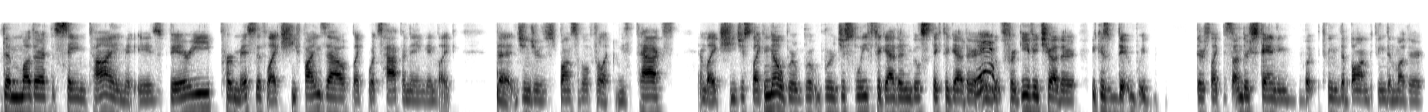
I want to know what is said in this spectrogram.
the mother at the same time is very permissive. Like she finds out like what's happening and like that ginger's responsible for like these attacks. And like she just like no we're we're, we're just leave together and we'll stick together Yeah. and we'll forgive each other. Because they, we, there's like this understanding between the bond between the mother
